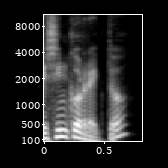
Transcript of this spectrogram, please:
¿Es incorrecto?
